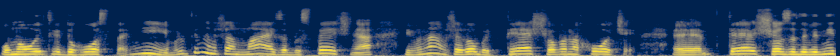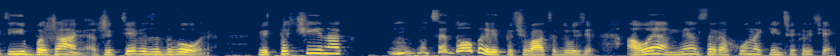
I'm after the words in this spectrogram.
у молитві до Господа. Ні, людина вже має забезпечення, і вона вже робить те, що вона хоче, е, те, що задовольнить її бажання, життєве задоволення. Відпочинок. Ну, це добре відпочивати, друзі, але не за рахунок інших речей.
